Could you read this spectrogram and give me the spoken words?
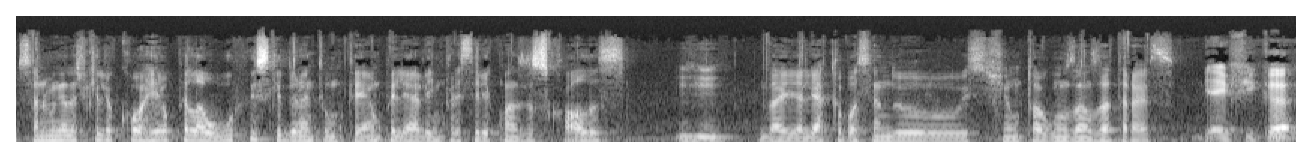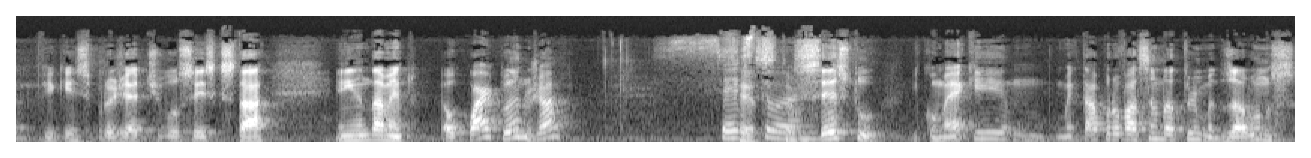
Se eu não me engano, acho que ele ocorreu pela UFES, que durante um tempo ele era em parceria com as escolas. Uhum. Daí ele acabou sendo extinto alguns anos atrás. E aí fica, fica esse projeto de vocês que está em andamento. É o quarto ano já? Sexto, Sexto. Sexto? E como é que como é que tá a aprovação da turma, dos alunos?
